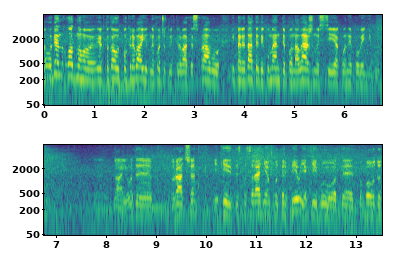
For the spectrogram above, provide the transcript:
один одного, як то кажуть, покривають, не хочуть відкривати справу і передати документи по належності, як вони повинні бути. Так, Да, і от е, братша, який безпосередньо потерпів, який був от, е, по поводу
